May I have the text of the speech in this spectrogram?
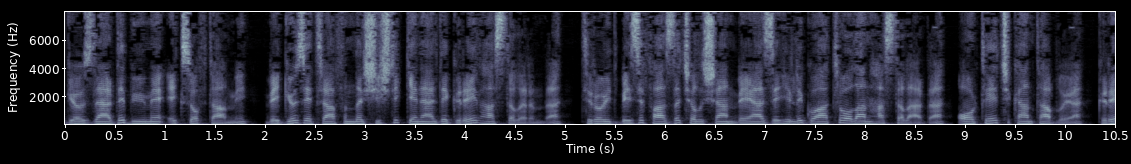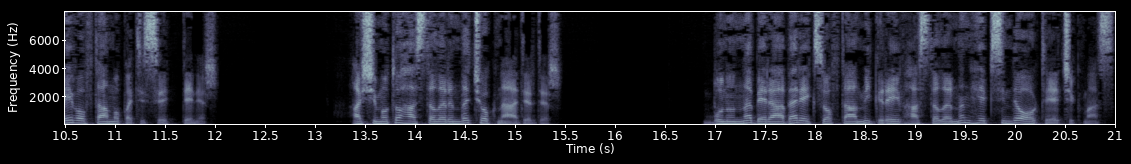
Gözlerde büyüme eksoftalmi ve göz etrafında şişlik genelde Graves hastalarında, tiroid bezi fazla çalışan veya zehirli guatr olan hastalarda ortaya çıkan tabloya Graves oftalmopatisi denir. Hashimoto hastalarında çok nadirdir. Bununla beraber eksoftalmi Graves hastalarının hepsinde ortaya çıkmaz.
